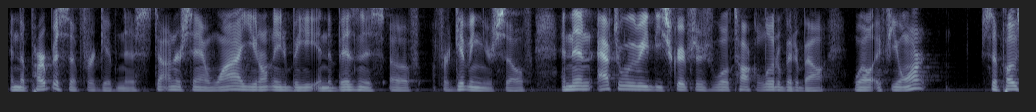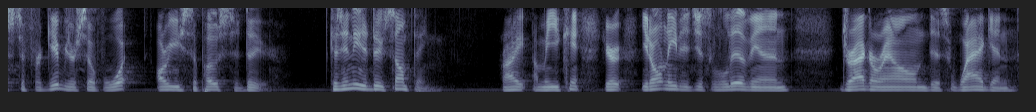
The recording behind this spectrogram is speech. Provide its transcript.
and the purpose of forgiveness to understand why you don't need to be in the business of forgiving yourself. And then after we read these scriptures, we'll talk a little bit about well, if you aren't supposed to forgive yourself, what are you supposed to do? Because you need to do something, right? I mean, you can't. You're you don't need to just live in, drag around this wagon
